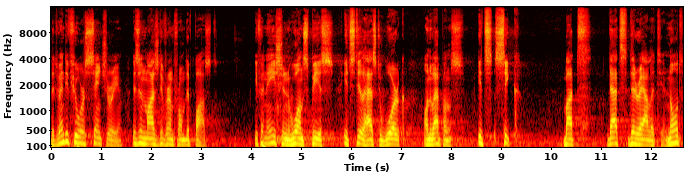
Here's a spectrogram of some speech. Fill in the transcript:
The 21st century isn't much different from the past. If a nation wants peace, it still has to work on weapons. It's sick. But that's the reality. Not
